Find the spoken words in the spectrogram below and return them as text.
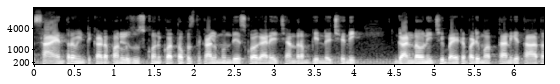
సాయంత్రం ఇంటికాడ పనులు చూసుకొని కొత్త పుస్తకాలు ముందేసుకోగానే చంద్రం పిన్ వచ్చింది గండం నుంచి బయటపడి మొత్తానికి తాత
